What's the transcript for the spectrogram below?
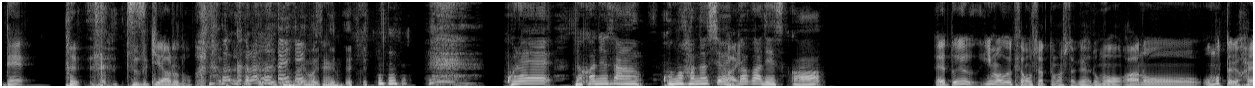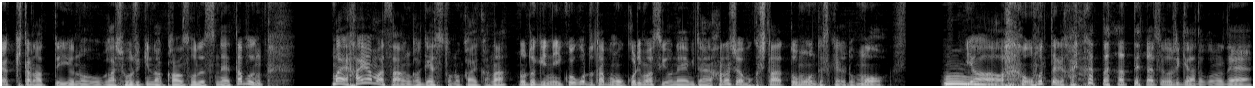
で、続きあるの？わからなございい。ません。これ、中根さん、この話はいかがですか、えっ、と、今、植木さんおっしゃってましたけれども、あのー思ったより早く来たなっていうのが正直な感想ですね。多分、前、葉山さんがゲストの回かな？の時に、こういうこと多分起こりますよね、みたいな話は僕したと思うんですけれども、うん、いや、思ったより早かったなってのは正直なところで、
